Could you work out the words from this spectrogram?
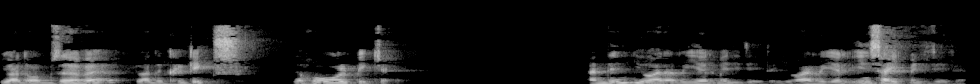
you are the observer, you are the critics, the whole picture. And then you are a real meditator, you are a real insight meditator.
